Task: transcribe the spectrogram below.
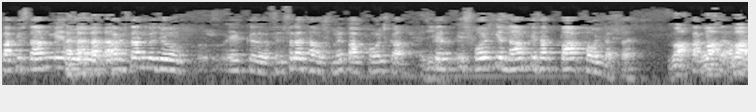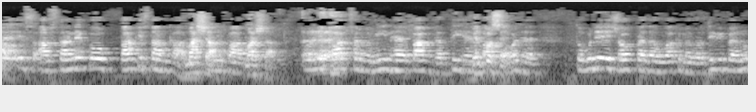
پاکستان میں جو پاکستان میں جو ایک سلسلہ تھا اس میں پاک فوج کا۔ جی۔ پھر اس فوج کے نام کے ساتھ پاک فوج لگتا ہے۔ واہ اس آستانے کو پاکستان کا ماشاء ماشاء۔ اور یہ پاک سرزمین ہے پاک دھرتی ہے پاک۔ فوج ہے تو مجھے یہ شوق پیدا ہوا کہ میں وردی بھی پہنوں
